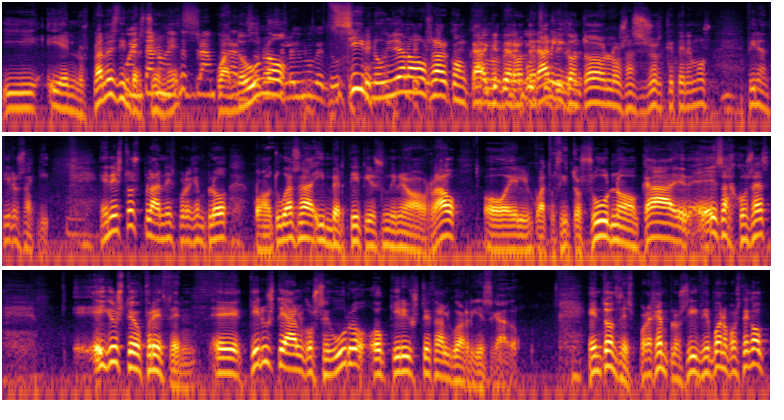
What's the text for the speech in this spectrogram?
y, y en los planes de Cuéntanos ese inversiones, plan para cuando uno... hacer lo mismo que tú. Sí, no, ya lo vamos a hablar con Carlos Berroterán y con todos los asesores que tenemos financieros aquí. En estos planes, por ejemplo, cuando tú vas a invertir, tienes un dinero ahorrado, o el 401, K, esas cosas, ellos te ofrecen, eh, ¿quiere usted algo seguro o quiere usted algo arriesgado? Entonces, por ejemplo, si dice, bueno, pues tengo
